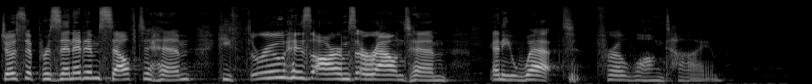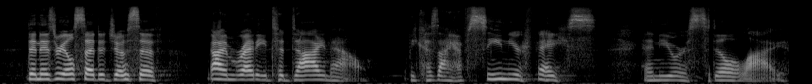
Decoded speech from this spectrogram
Joseph presented himself to him. He threw his arms around him and he wept for a long time. Then Israel said to Joseph, I'm ready to die now because I have seen your face and you are still alive.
